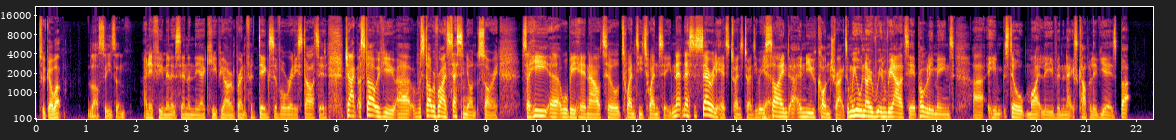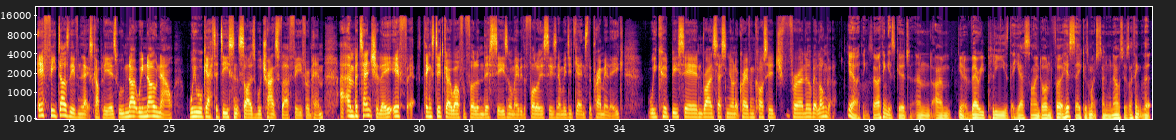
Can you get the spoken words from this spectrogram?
to go up last season. Only a few minutes in, and the uh, QPR and Brentford digs have already started. Jack, I'll start with you. Uh, we'll start with Ryan Sessegnon, sorry. So he uh, will be here now till 2020. Not necessarily here to 2020, but he Yeah. signed a a new contract. And we all know in reality it probably means uh, he still might leave in the next couple of years. But if he does leave in the next couple of years, we'll know, we know now we will get a decent sizable transfer fee from him. And potentially, if things did go well for Fulham this season or maybe the following season and we did get into the Premier League, we could be seeing Ryan Sessegnon at Craven Cottage for a little bit longer. Yeah, I think so. I think it's good, and I'm you know very pleased that he has signed on for his sake as much as anyone else's. I think that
